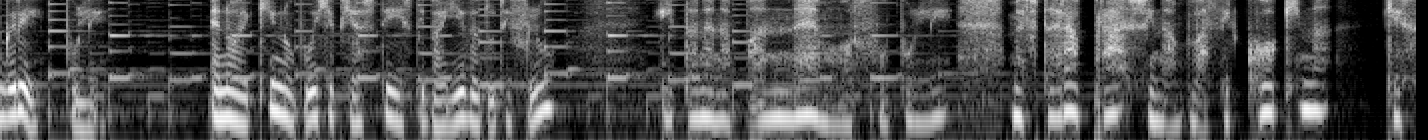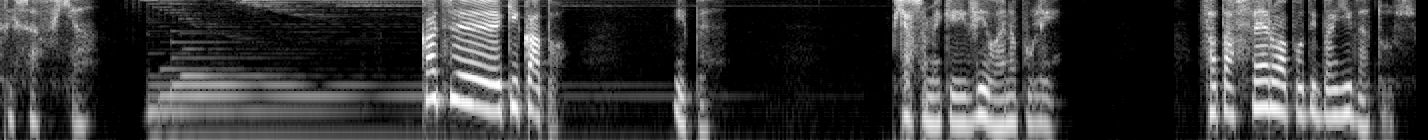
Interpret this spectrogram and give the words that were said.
γκρι πουλί. Ενώ εκείνο που είχε πιαστεί στην παγίδα του τυφλού ήταν ένα πανέμορφο πουλί με φτερά πράσινα, βαθικόκκινα και χρυσαφιά. «Κάτσε εκεί κάτω», είπε. Πιάσαμε και οι δύο ένα πουλί. Θα τα φέρω από την παγίδα τους.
